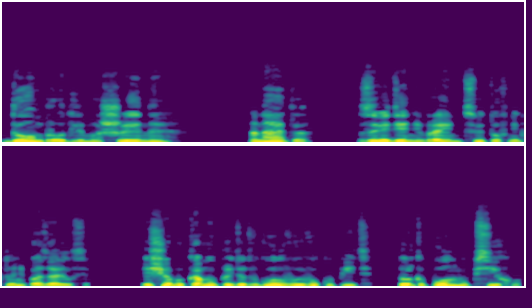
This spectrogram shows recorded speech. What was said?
Дом продали, машины. А на это заведение в районе цветов никто не позарился. Еще бы кому придет в голову его купить, только полному психу.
